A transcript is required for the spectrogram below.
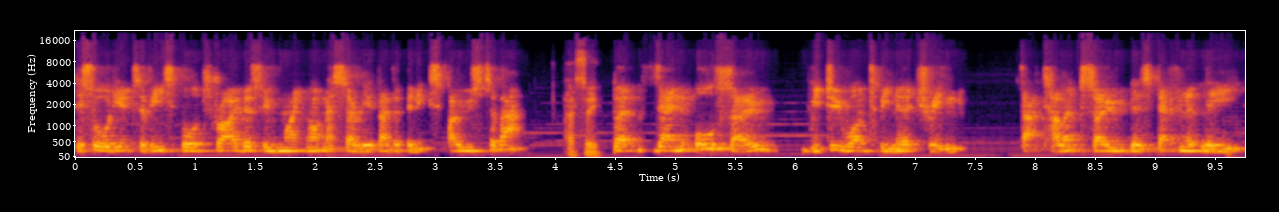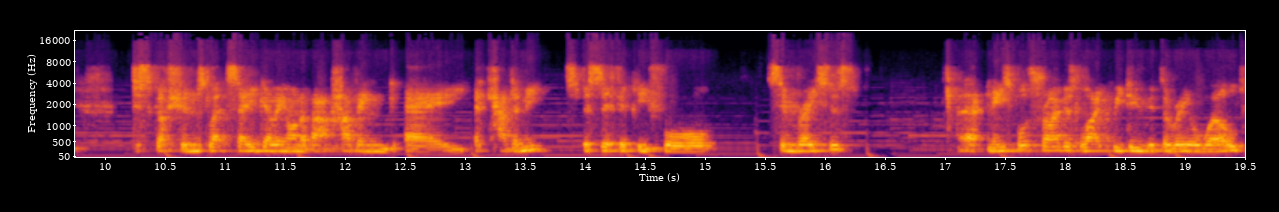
this audience of esports drivers who might not necessarily have ever been exposed to that. I see. But then also, we do want to be nurturing that talent. So there's definitely discussions, let's say, going on about having a academy specifically for sim racers uh, and esports drivers, like we do with the real world,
